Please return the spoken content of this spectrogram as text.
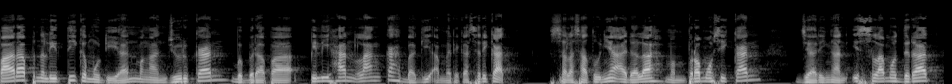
para peneliti kemudian menganjurkan beberapa pilihan langkah bagi Amerika Serikat. Salah satunya adalah mempromosikan jaringan Islam moderat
